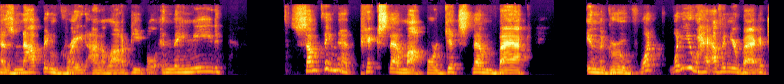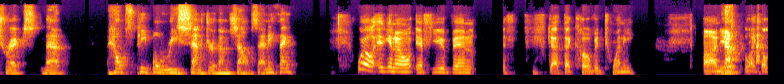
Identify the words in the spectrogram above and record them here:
has not been great on a lot of people, and they need something that picks them up or gets them back in the groove. What What do you have in your bag of tricks that helps people recenter themselves? Anything? Well, you know, if you've been if you've got that COVID 20 on you, like a,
